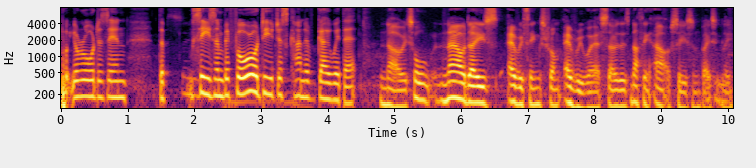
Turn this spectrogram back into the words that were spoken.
put your orders in the season before, or do you just kind of go with it? No, it's all nowadays. Everything's from everywhere, so there's nothing out of season basically.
